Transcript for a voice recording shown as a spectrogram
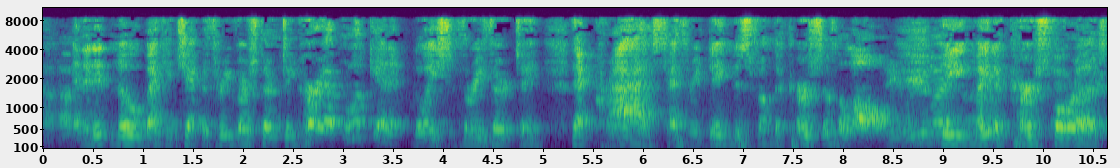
Uh-huh. And they didn't know back in chapter 3 verse 13, hurry up and look at it, Galatians 3.13, that Christ hath redeemed us from the curse of the law, Amen. being made a curse for us.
